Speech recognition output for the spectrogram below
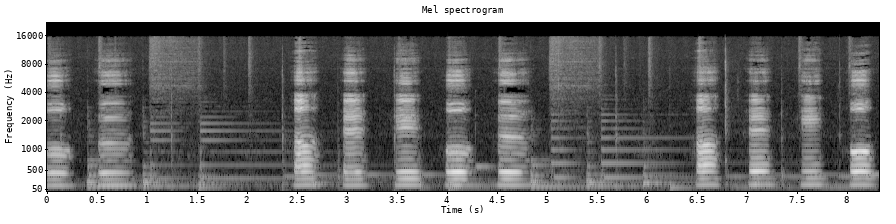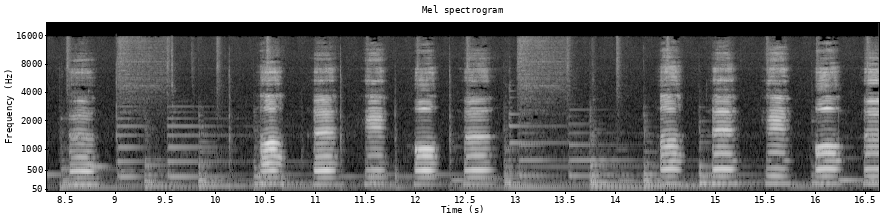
おう。a e i o u a e i o u a e i o u a e i o u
